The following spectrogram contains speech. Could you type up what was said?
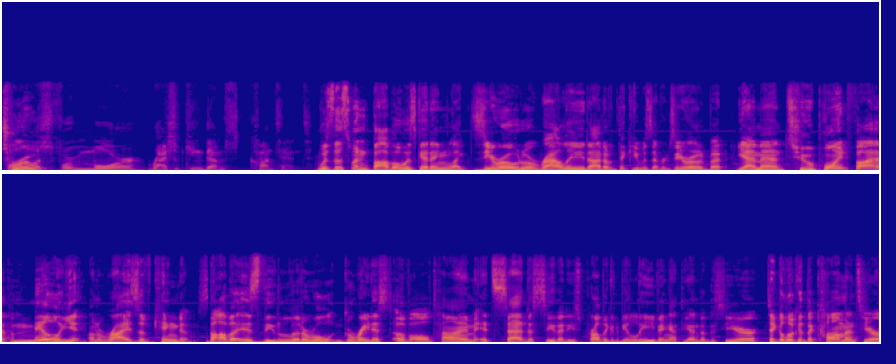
True. Follow us for more Rise of Kingdoms content. was this when Baba was getting like zeroed or rallied? I don't think he was ever zeroed but yeah man 2.5 million on Rise of Kingdoms. Baba is the literal greatest of all time. It's sad to see that he's probably going to be leaving at the end of this year. Take a look at the comments here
